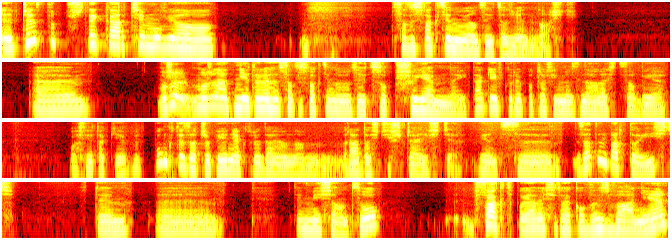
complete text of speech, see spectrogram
Y, Często przy tej karcie mówię o satysfakcjonującej codzienności. Może, może nawet nie tyle satysfakcjonującej, co przyjemnej, takiej, w której potrafimy znaleźć sobie właśnie takie punkty zaczepienia, które dają nam radość i szczęście. Więc y, za tym warto iść w tym, y, w tym miesiącu. Fakt pojawia się to jako wyzwanie,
